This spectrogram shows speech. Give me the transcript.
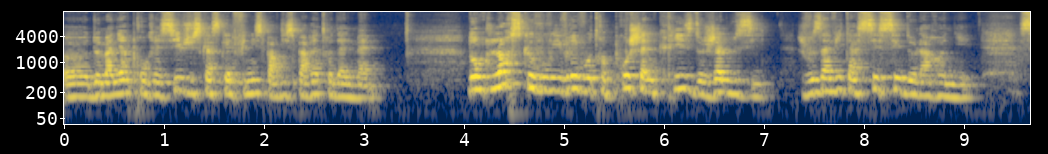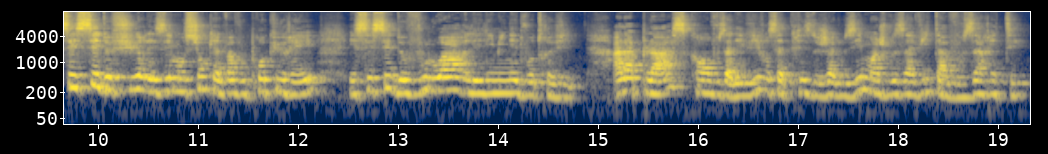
euh, de manière progressive jusqu'à ce qu'elle finisse par disparaître d'elle-même. Donc lorsque vous vivrez votre prochaine crise de jalousie, je vous invite à cesser de la renier. Cessez de fuir les émotions qu'elle va vous procurer et cessez de vouloir l'éliminer de votre vie. À la place, quand vous allez vivre cette crise de jalousie, moi je vous invite à vous arrêter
